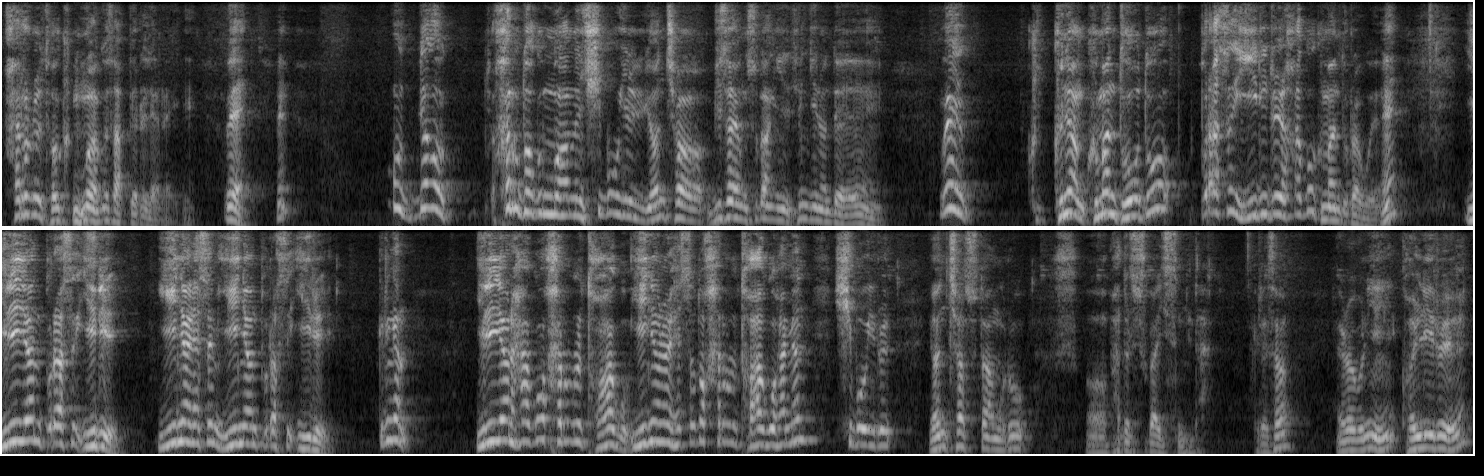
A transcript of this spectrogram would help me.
하루를 더 근무하고 사표를 내라 이게. 왜? 예? 어, 내가 하루 더 근무하면 15일 연차 미사용 수당이 생기는데 왜 그, 냥 그만둬도 플러스 1일을 하고 그만두라고요. 예? 1년 플러스 1일. 2년 했으면 2년 플러스 1일. 그러니까 1년 하고 하루를 더 하고 2년을 했어도 하루를 더 하고 하면 15일을 연차 수당으로 어, 받을 수가 있습니다. 그래서 여러분이 권리를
